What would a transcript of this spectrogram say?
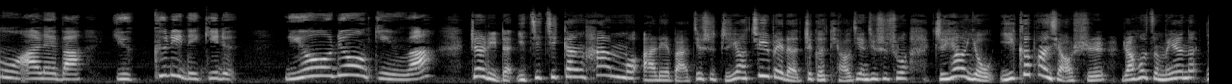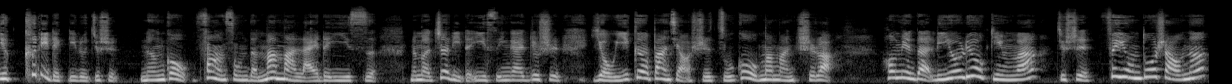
么？阿勒巴。ゆっくりできる。利用料金は这里的“一時間干もあ阿ば，巴”就是只要具备了这个条件，就是说只要有一个半小时，然后怎么样呢？ゆっくりできる就是能够放松的慢慢来的意思。那么这里的意思应该就是有一个半小时足够慢慢吃了。后面的利用料金哇就是费用多少呢？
